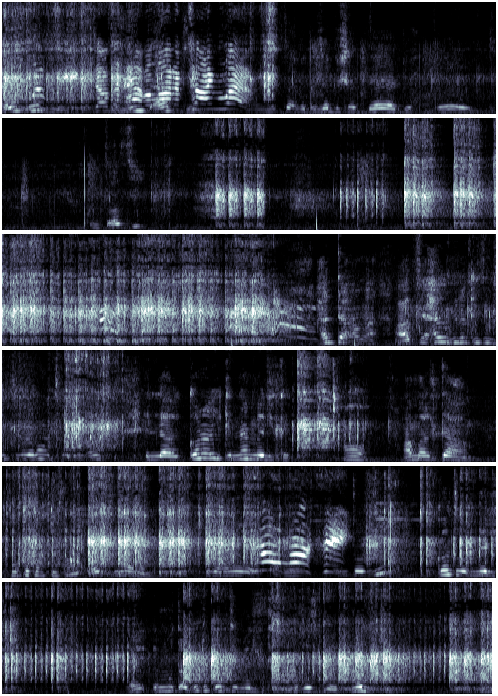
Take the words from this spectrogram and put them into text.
عايز Blue اجري team doesn't have a lot of time left. نفتح بجاب شداد وحاجات. فهمت قصدي؟ حتى عم- عارف في حاجة بيقول لك لازم تكتب رقم تليفون اللي القناة كأنها ملكك. آه. عملتها. كتبت كام تليفون؟ اسمي أنا يعني قصدي؟ كنت ملكي. يعني متأكدة كنت ملكي. فيسبوك ملكي.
